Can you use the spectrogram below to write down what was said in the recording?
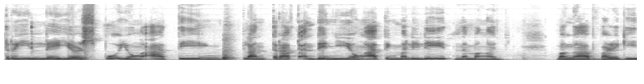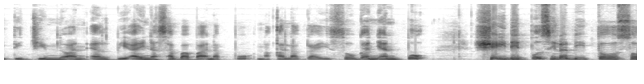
three layers po yung ating plant track and then yung ating maliliit na mga mga variegated gymno and LBI nasa baba na po nakalagay. So, ganyan po. Shaded po sila dito. So,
